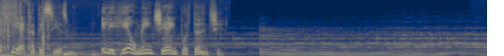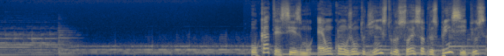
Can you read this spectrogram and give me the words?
o que é catecismo? Ele realmente é importante? O catecismo é um conjunto de instruções sobre os princípios,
